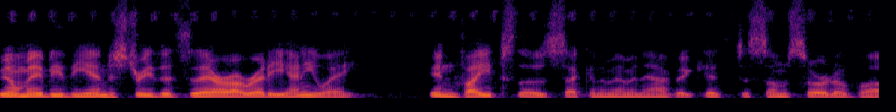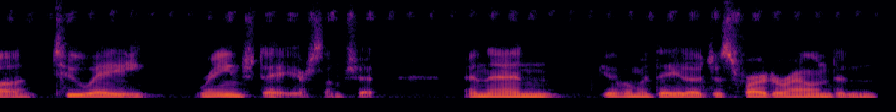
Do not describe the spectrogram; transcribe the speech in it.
you know maybe the industry that's there already anyway invites those second amendment advocates to some sort of a 2a range day or some shit and then give them a day to just fart around and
